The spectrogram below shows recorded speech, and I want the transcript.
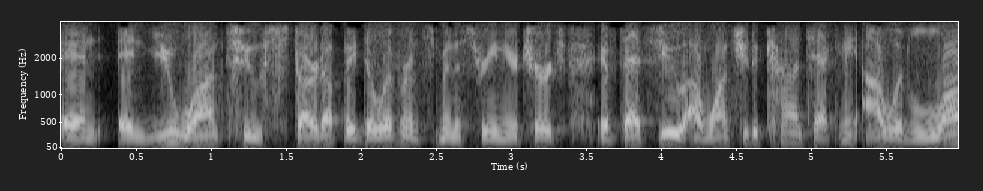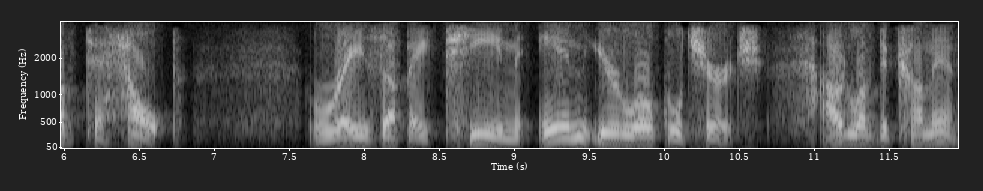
And and you want to start up a deliverance ministry in your church. If that's you i want you to contact me. I would love to help raise up a team in your local church. I would love to come in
